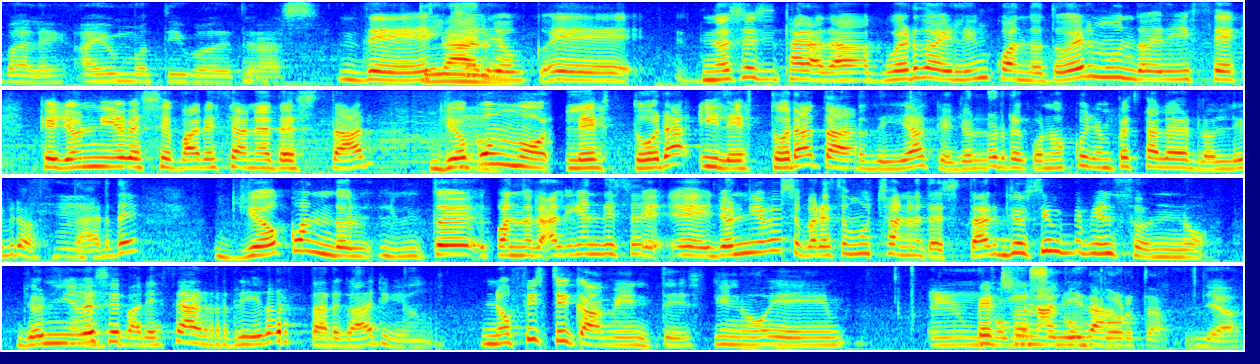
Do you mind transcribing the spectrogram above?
Vale, hay un motivo detrás. De hecho, Claro. yo eh, no sé si estará de acuerdo, Aileen, cuando todo el mundo dice que John Nieves se parece a Ned Stark, yo Mm. como lectora y lectora tardía, que yo lo reconozco, yo empecé a leer los libros Mm. tarde, yo cuando, cuando alguien dice eh, John Nieves se parece mucho a Ned Stark, yo siempre pienso, no, John Nieves se parece a Rhaegar Targaryen, no físicamente, sino eh, En cómo se Personalidad. comporta. Ya.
